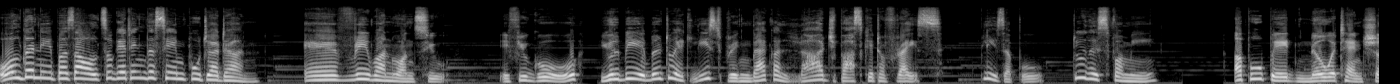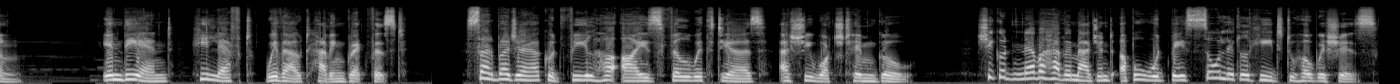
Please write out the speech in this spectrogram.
All the neighbors are also getting the same puja done. Everyone wants you. If you go, you'll be able to at least bring back a large basket of rice. Please, Apu, do this for me. Apu paid no attention. In the end, he left without having breakfast. Sarbajaya could feel her eyes fill with tears as she watched him go. She could never have imagined Apu would pay so little heed to her wishes.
